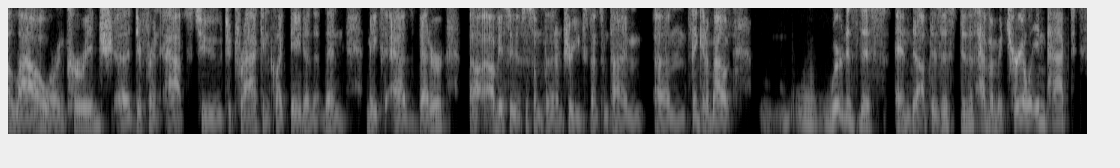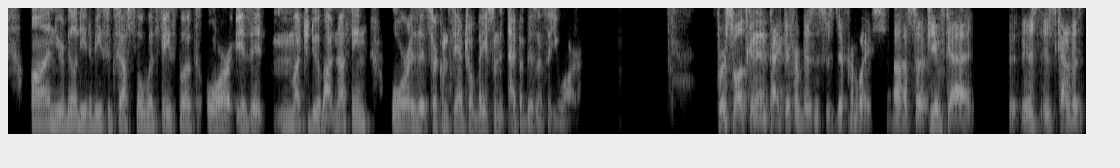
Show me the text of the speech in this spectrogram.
allow or encourage uh, different apps to to track and collect data that then makes ads better. Uh, obviously, this is something that I'm sure you've spent some time um, thinking about. Where does this end up? Does this does this have a material impact on your ability to be successful with Facebook, or is it much ado about nothing, or is it circumstantial based on the type of business that you are? First of all, it's going to impact different businesses different ways. Uh, so if you've got, there's, there's kind of a,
